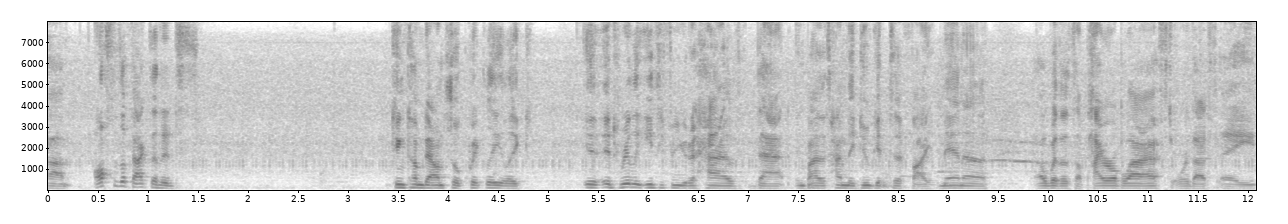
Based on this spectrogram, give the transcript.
Um, also the fact that it's can come down so quickly, like it, it's really easy for you to have that, and by the time they do get to five mana, uh, whether it's a pyroblast or that's a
